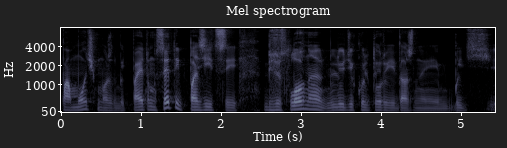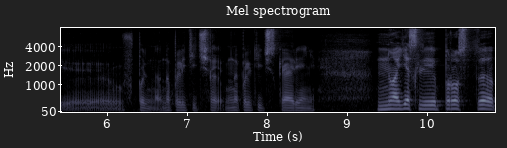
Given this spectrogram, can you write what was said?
помочь, может быть. Поэтому с этой позиции, безусловно, люди культуры и должны быть э, в на, политической, на политической арене. Ну а если просто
